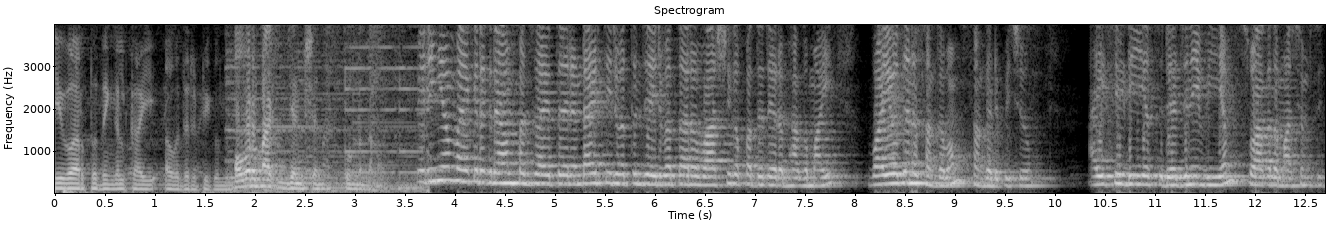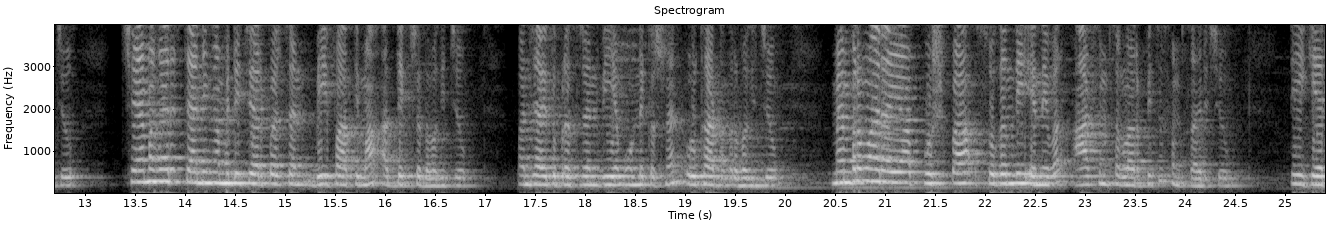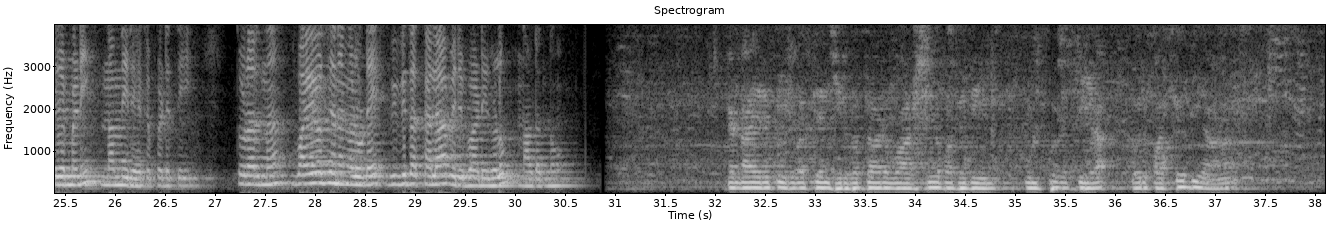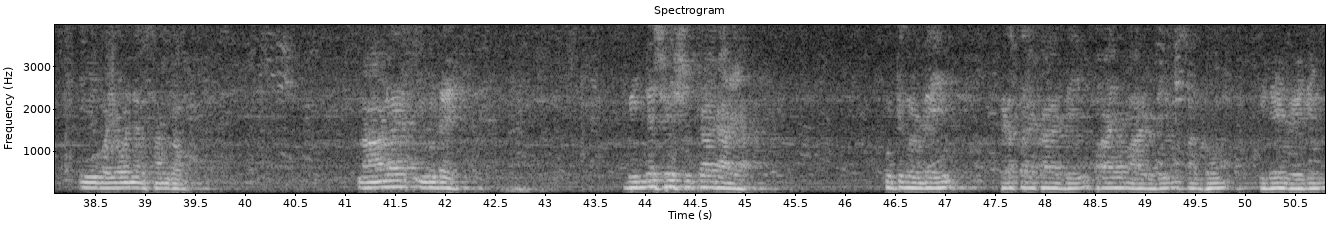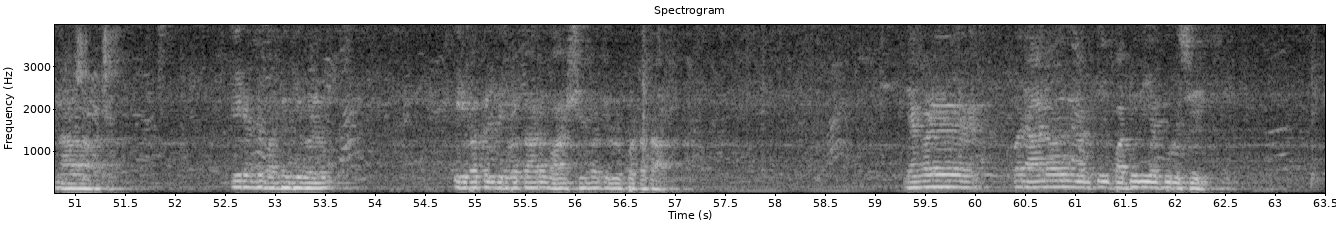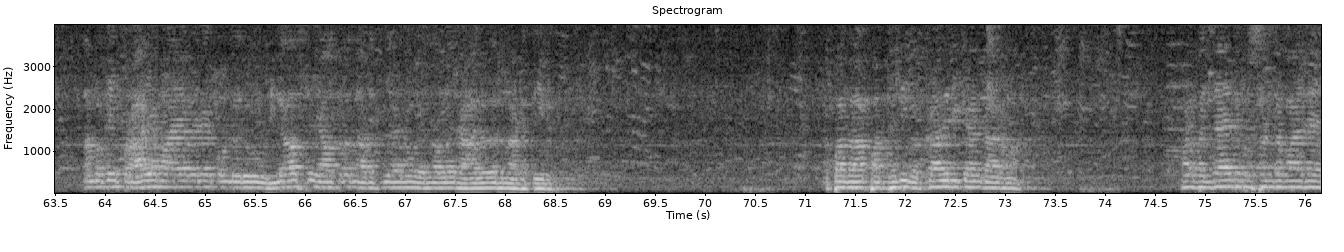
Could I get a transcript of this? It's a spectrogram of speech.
ഈ വാർത്ത നിങ്ങൾക്കായി അവതരിപ്പിക്കുന്നു. ഓവർമാക്സ് ജംഗ്ഷൻ കുണ്ടന്തളം പെരിഞ്ഞാം വയക്കര ഗ്രാമപഞ്ചായത്ത് രണ്ടായിരത്തി ഇരുപത്തിയഞ്ച് ഇരുപത്തി ആറ് വാർഷിക പദ്ധതിയുടെ ഭാഗമായി വയോജന സംഗമം സംഘടിപ്പിച്ചു. I C D S Rajani V M സ്വാഗതം ആശംസിച്ചു. ക്ഷേമകാര്യ standing committee chairperson B Fathima അധ്യക്ഷത വഹിച്ചു. Panchayat president V M Unnikrishnan ഉദ്ഘാടനം നിർവഹിച്ചു. മെമ്പർമാരായ പുഷ്പ സുഗന്ധി എന്നിവർ ആശംസകൾ അർപ്പിച്ച് സംസാരിച്ചു. ടി കെ രമണി നന്ദി രേഖപ്പെടുത്തി. തുടർന്ന് വയോജനങ്ങളുടെ വിവിധ കലാപരിപാടികളും നടന്നു. രണ്ടായിരത്തി ഇരുപത്തിയഞ്ച് ഇരുപത്തി ആറ് വാർഷിക പദ്ധതിയിൽ ഉൾപ്പെടുത്തിയ ഒരു പദ്ധതിയാണ് ഈ വയോജന സംഘം. നാളെ ഇവിടെ ഭിന്നശേഷിക്കാരായ കുട്ടികളുടെയും ഇടത്തരക്കാരുടെയും പ്രായമാരുടെയും സംഘവും ഇതേ വേദിയിൽ നാളെ നടക്കും. ഈ രണ്ട് പദ്ധതികളും ഇരുപത്തഞ്ച് ഇരുപത്തി ആറ് വാർഷികത്തിൽ ഉൾപ്പെട്ടതാണ്. ഞങ്ങൾ ഒരാലോചന നടത്തി പദ്ധതിയെക്കുറിച്ച്. നമുക്ക് ഈ പ്രായമായവരെ കൊണ്ടൊരു ഉല്ലാസ യാത്ര നടത്തിയാലോ എന്നുള്ള ഒരു ആലോചന നടത്തിയിരുന്നു. അപ്പോൾ അത് ആ പദ്ധതി വെക്കാതിരിക്കാൻ കാരണം. നമ്മുടെ പഞ്ചായത്ത് പ്രസിഡന്റുമാരെ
